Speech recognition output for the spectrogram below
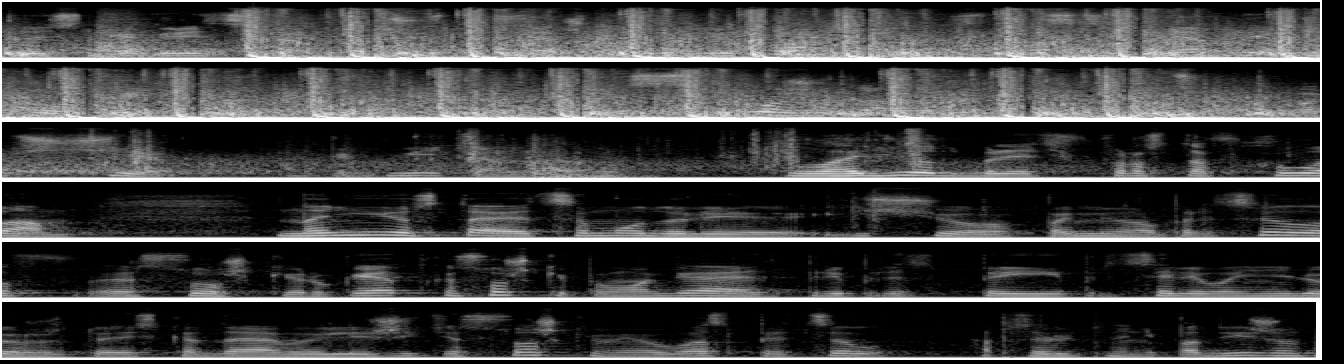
То есть, как говорится, чувствую себя, далеко с 20-зарядной винтовкой. Сложит она вообще. Как видите, она кладет, блять, просто в хлам. На нее ставятся модули еще, помимо прицелов, э, сошки. Рукоятка сошки помогает при, при прицеливании лежа. То есть, когда вы лежите с сошками, у вас прицел абсолютно неподвижен,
